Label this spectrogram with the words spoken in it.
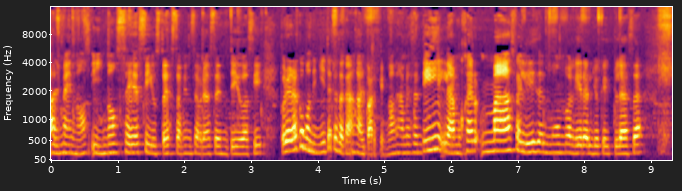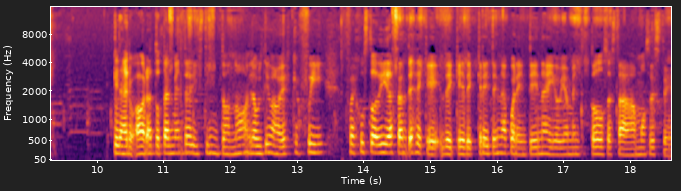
al menos, y no sé si ustedes también se habrán sentido así, pero era como niñita que sacaban al parque, ¿no? O sea, me sentí la mujer más feliz del mundo al ir al Jockey Plaza. Claro, ahora totalmente distinto, ¿no? La última vez que fui fue justo días antes de que, de que decreten la cuarentena y obviamente todos estábamos este,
